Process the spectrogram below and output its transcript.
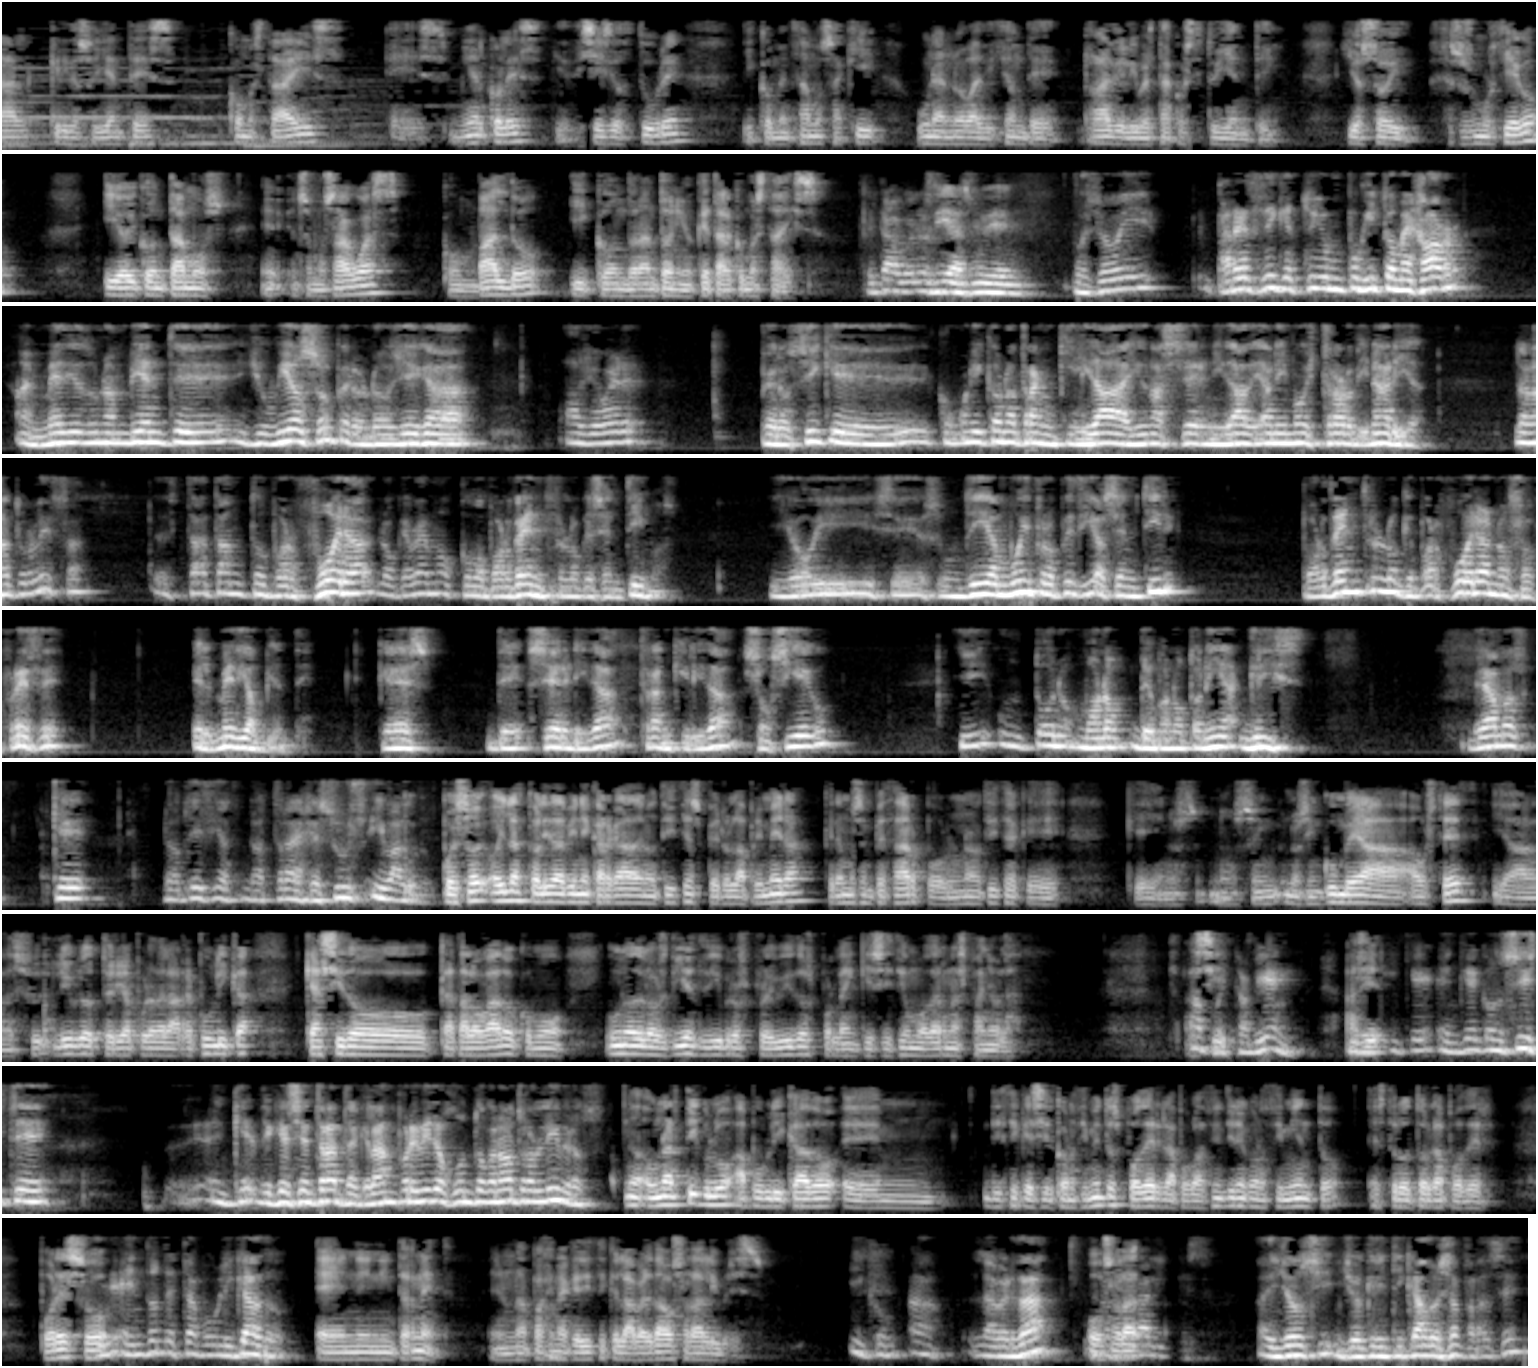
tal, queridos oyentes? ¿Cómo estáis? Es miércoles 16 de octubre y comenzamos aquí una nueva edición de Radio Libertad Constituyente. Yo soy Jesús Murciego y hoy contamos en Somos Aguas con Baldo y con Don Antonio. ¿Qué tal? ¿Cómo estáis? ¿Qué tal? Buenos días, muy bien. Pues hoy parece que estoy un poquito mejor en medio de un ambiente lluvioso, pero no llega a llover pero sí que comunica una tranquilidad y una serenidad de ánimo extraordinaria. La naturaleza está tanto por fuera lo que vemos como por dentro lo que sentimos. Y hoy es un día muy propicio a sentir por dentro lo que por fuera nos ofrece el medio ambiente, que es de serenidad, tranquilidad, sosiego y un tono de monotonía gris. Veamos qué noticias nos trae Jesús y Baldo. Pues hoy, la actualidad viene cargada de noticias, pero la primera queremos empezar por una noticia que, nos, incumbe a, usted y a su libro Teoría Pura de la República, que ha sido catalogado como uno de los diez libros prohibidos por la Inquisición moderna española. ah, pues está bien. ¿Y, ¿En qué consiste? ¿En qué, ¿De qué se trata? ¿Que la han prohibido junto con otros libros? un artículo ha publicado dice que si el conocimiento es poder y la población tiene conocimiento, esto le otorga poder. Por eso. ¿En dónde está publicado? En, Internet, en una página que dice que la verdad os hará libres. Y con, ah, la verdad os hará libres. Yo, yo he criticado esa frase,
